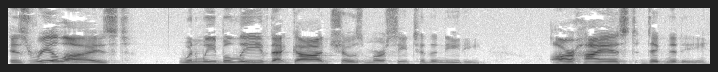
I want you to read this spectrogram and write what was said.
is realized when we believe that God shows mercy to the needy. Our highest dignity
